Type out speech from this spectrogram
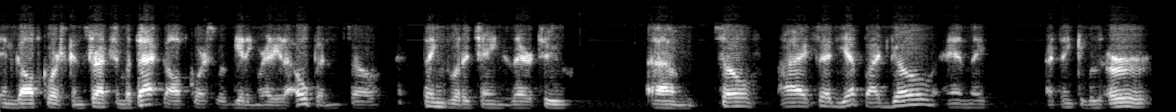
in golf course construction, but that golf course was getting ready to open, so things would have changed there too. Um, so I said, "Yep, I'd go," and they, I think it was er,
